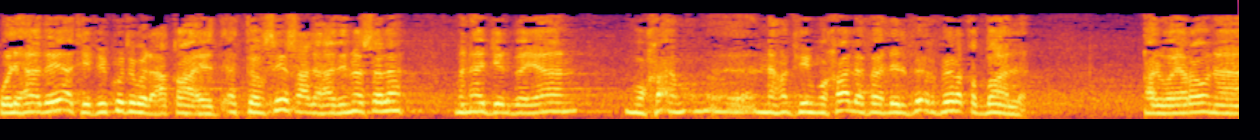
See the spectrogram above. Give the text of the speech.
ولهذا يأتي في كتب العقائد التنصيص على هذه المسألة من أجل بيان مخ... أنه في مخالفة للفرق الضالة. قال ويرون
